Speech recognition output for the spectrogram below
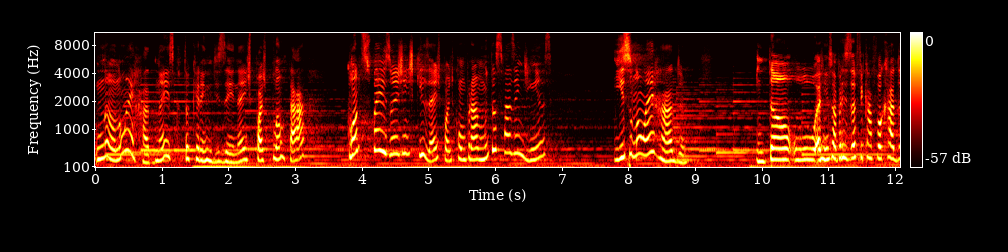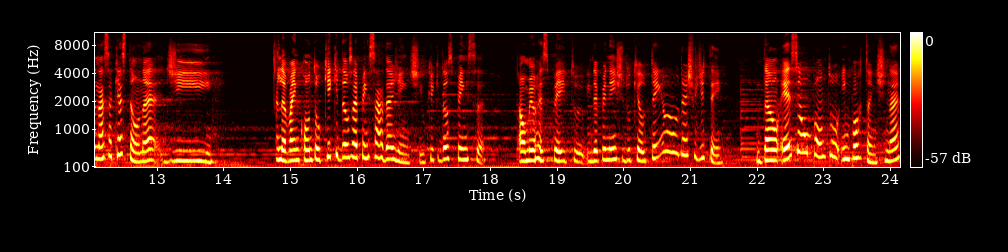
Não, não é errado, não é isso que eu estou querendo dizer, né? A gente pode plantar quantos feijões a gente quiser, a gente pode comprar muitas fazendinhas. E isso não é errado. Então, o, a gente só precisa ficar focado nessa questão, né? De levar em conta o que, que Deus vai pensar da gente, o que, que Deus pensa ao meu respeito, independente do que eu tenho ou deixo de ter. Então, esse é um ponto importante, né?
